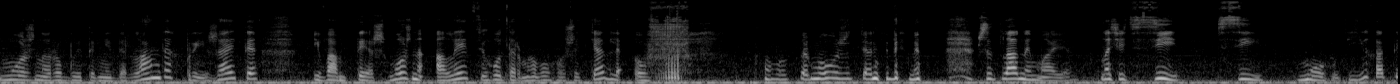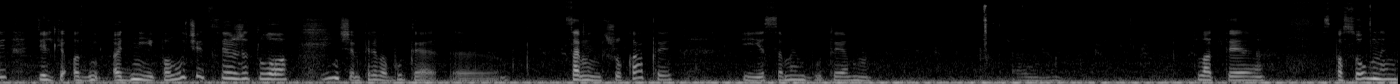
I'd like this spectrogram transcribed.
Можна робити в Нідерландах, приїжджайте, і вам теж можна, але цього дармового життя для Дармового життя ніде немає. Житла немає. Значить, всі, всі можуть їхати, тільки одні, одні це житло, іншим треба бути е, самим шукати і самим бути е, платеспособним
